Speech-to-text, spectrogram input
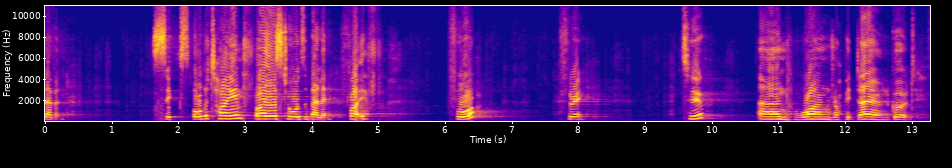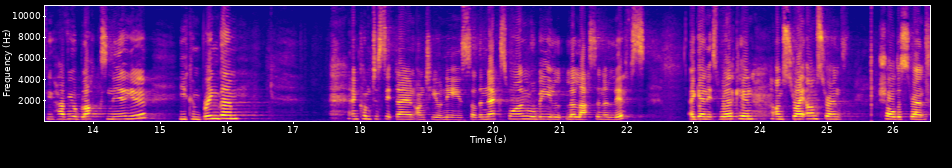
seven, six, all the time, thighs towards the belly, five, four, three, two, and one, drop it down, good. If you have your blocks near you, you can bring them and come to sit down onto your knees. So the next one will be Lolasana lifts. Again, it's working on straight arm strength, shoulder strength,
